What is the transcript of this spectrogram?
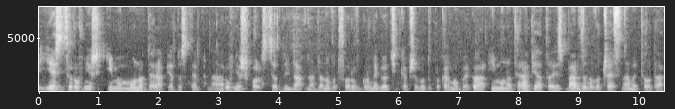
Jest również immunoterapia dostępna, również w Polsce od niedawna, dla nowotworów górnego odcinka przewodu pokarmowego. A immunoterapia to jest bardzo nowoczesna metoda,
